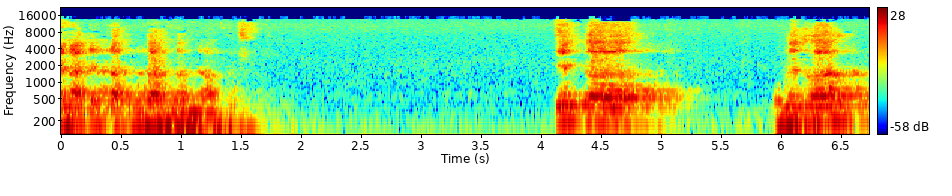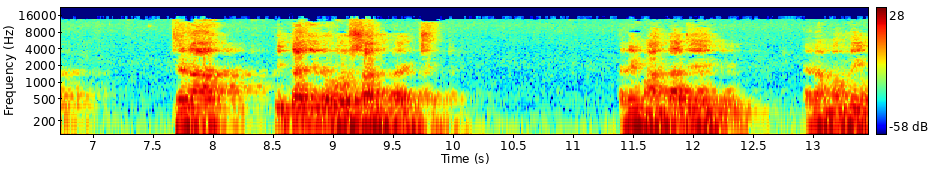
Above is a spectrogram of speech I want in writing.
એના કેટલાક ઉદાહરણ તમને આપું છું. એક ઉમેદવાર જેના પિતાજીનું અવસાન થાય છે એની માતાજી એના મમ્મી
